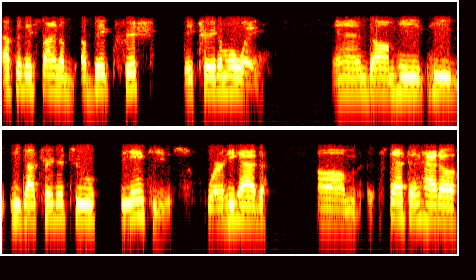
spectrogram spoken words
after they sign a, a big fish, they trade him away, and um, he he he got traded to the Yankees, where he had um, Stanton had a,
